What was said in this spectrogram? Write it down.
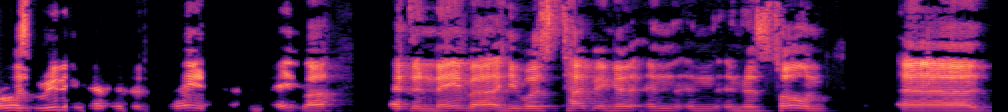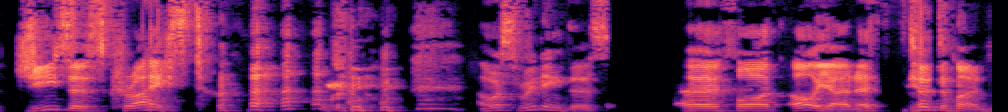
I was reading that at the train at the neighbor. At the neighbor, he was typing in in, in his phone. Uh, Jesus Christ! I was reading this. I thought, oh yeah, that's a good one.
